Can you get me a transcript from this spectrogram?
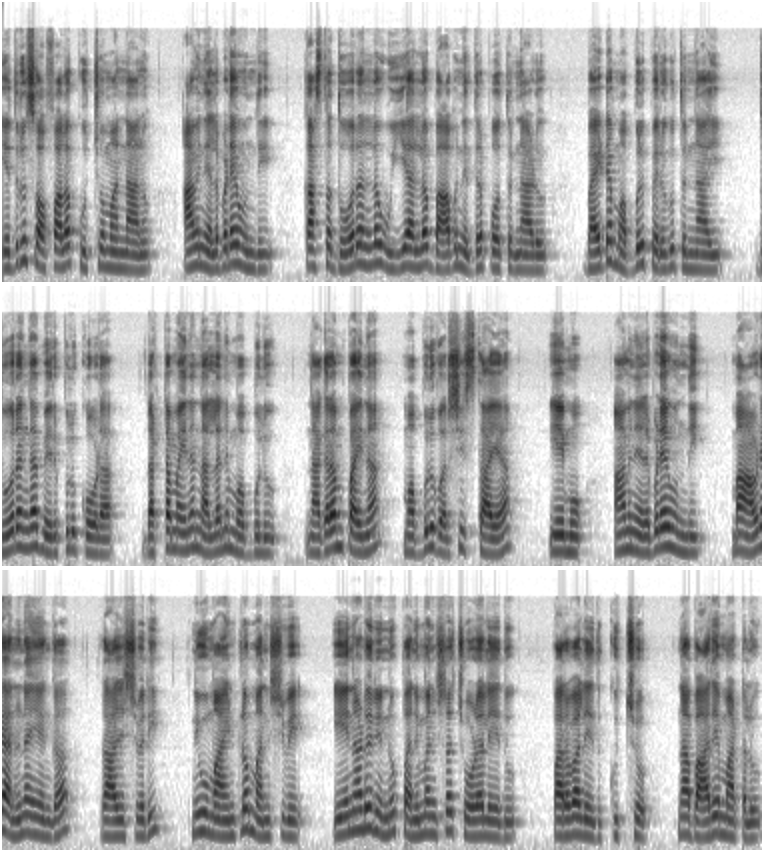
ఎదురు సోఫాలో కూర్చోమన్నాను. ఆమె నిలబడే ఉంది. కాస్త దూరంలో ఉయ్యాల్లో బాబు నిద్రపోతున్నాడు. బయట మబ్బులు పెరుగుతున్నాయి. దూరంగా మెరుపులు కూడా. దట్టమైన నల్లని మబ్బులు. నగరం పైన మబ్బులు వర్షిస్తాయా? ఏమో. ఆమె నిలబడే ఉంది. మా ఆవిడ అనునయంగా రాజేశ్వరి నువ్వు మా ఇంట్లో మనిషివే. ఏనాడు నిన్ను పని మనిషిలా చూడలేదు. పర్వాలేదు కూర్చో. నా భార్య మాటలు.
